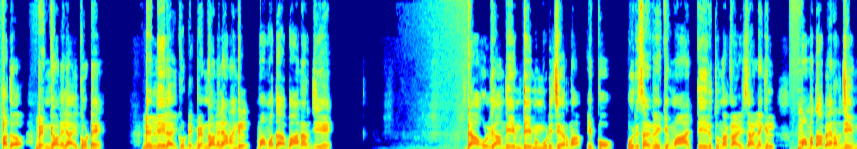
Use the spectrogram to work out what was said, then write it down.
അത് ബംഗാളിലായിക്കോട്ടെ ഡൽഹിയിലായിക്കോട്ടെ ബംഗാളിലാണെങ്കിൽ മമതാ ബാനർജിയെ രാഹുൽ ഗാന്ധിയും ടീമും കൂടി ചേർന്ന് ഇപ്പോൾ ഒരു സൈഡിലേക്ക് മാറ്റിയിരുത്തുന്ന കാഴ്ച അല്ലെങ്കിൽ മമതാ ബാനർജിയും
